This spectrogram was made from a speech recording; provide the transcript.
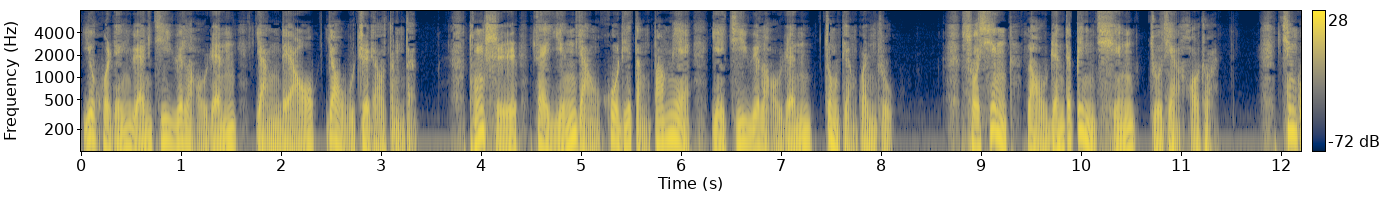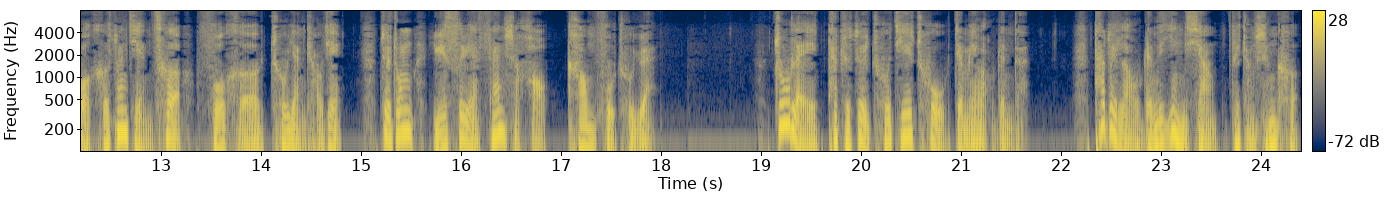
医护人员给予老人养疗、药物治疗等等。同时，在营养护理等方面也给予老人重点关注。所幸老人的病情逐渐好转，经过核酸检测符合出院条件，最终于四月三十号康复出院。朱磊他是最初接触这名老人的，他对老人的印象非常深刻。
